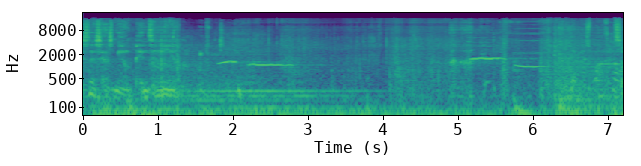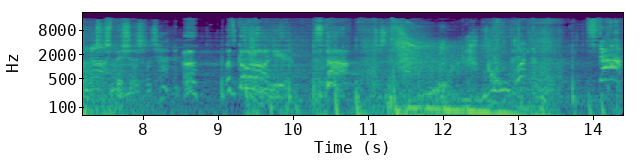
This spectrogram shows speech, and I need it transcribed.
business has me on pins and needles. They must spotted something suspicious. What's happened? Huh? What's going on here? Stop! What the? Stop!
